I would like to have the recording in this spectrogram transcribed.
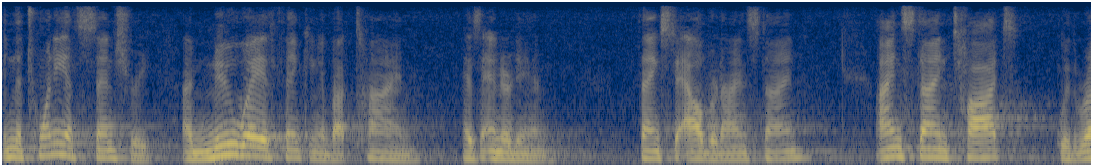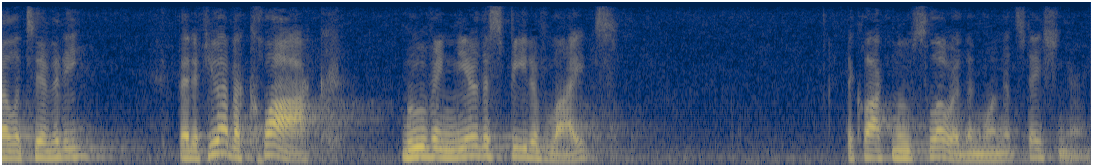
In the 20th century, a new way of thinking about time has entered in, thanks to Albert Einstein. Einstein taught with relativity that if you have a clock moving near the speed of light, the clock moves slower than one that's stationary.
